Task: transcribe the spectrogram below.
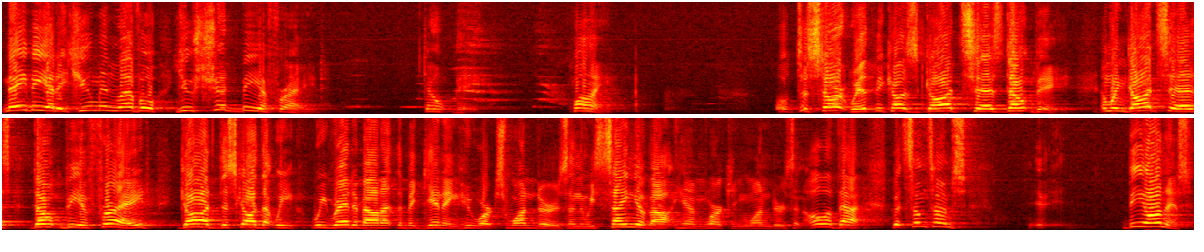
Maybe at a human level, you should be afraid. Don't be. Why? Well, to start with, because God says, don't be. And when God says, don't be afraid, God, this God that we, we read about at the beginning, who works wonders, and we sang about him working wonders and all of that. But sometimes, eh, be honest,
